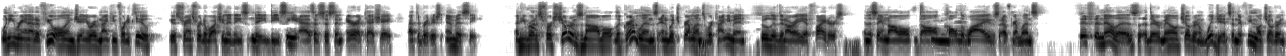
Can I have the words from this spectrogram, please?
when he ran out of fuel in January of 1942. He was transferred to Washington, D.C. as an assistant air attache at the British Embassy. And he wrote his first children's novel, The Gremlins, in which gremlins were tiny men who lived in RAF fighters. In the same novel, Dahl called the wives of gremlins Fifinellas, their male children widgets, and their female children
